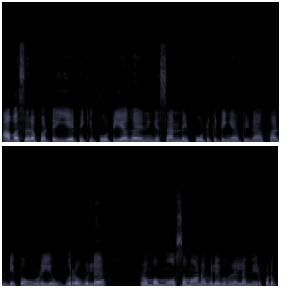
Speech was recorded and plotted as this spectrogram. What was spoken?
அவசரப்பட்டு ஏட்டிக்கு போட்டியாக நீங்கள் சண்டை போட்டுக்கிட்டீங்க அப்படின்னா கண்டிப்பாக உங்களுடைய உறவில் ரொம்ப மோசமான விளைவுகள் எல்லாம் ஏற்படும்.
